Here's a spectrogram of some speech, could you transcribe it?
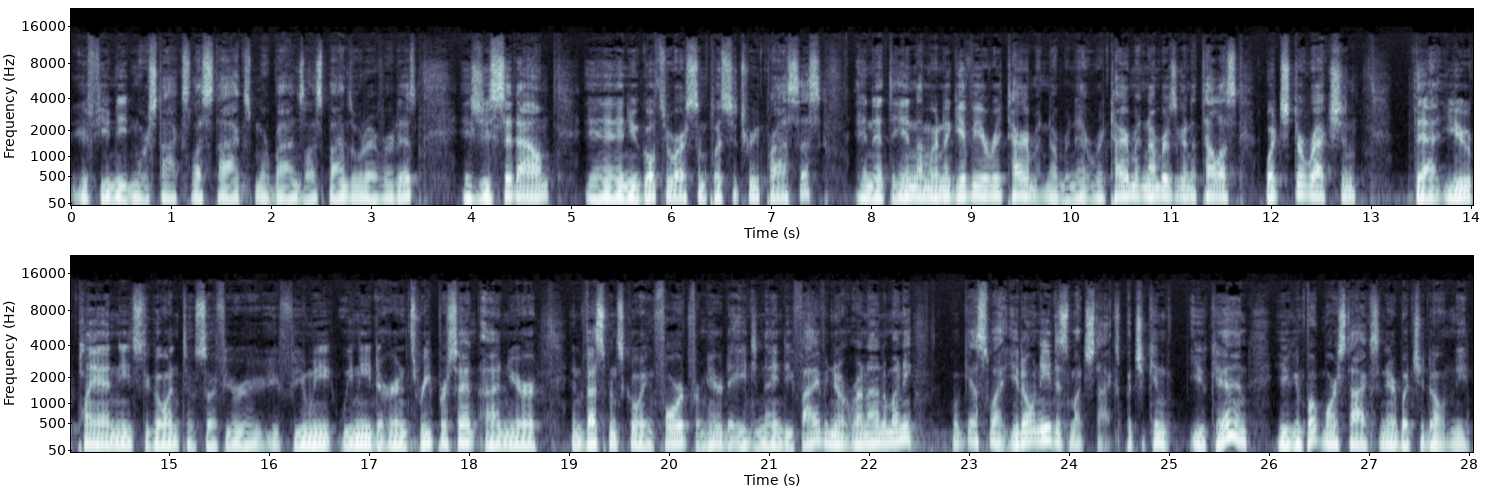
if you need more stocks, less stocks, more bonds, less bonds, or whatever it is, is you sit down and you go through our simplicity process. And at the end, I'm going to give you a retirement number. And that retirement number is going to tell us which direction that your plan needs to go into. So if you're if you meet, we need to earn three percent on your investments going forward from here to age 95, and you don't run out of money. Well, guess what? You don't need as much stocks, but you can you can you can put more stocks in there, but you don't need.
